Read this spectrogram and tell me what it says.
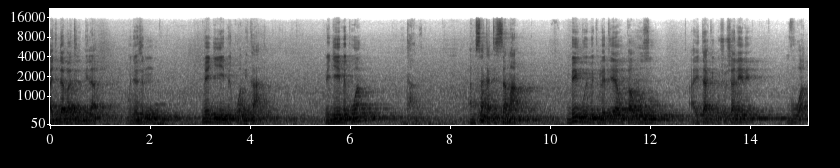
ajdabatil bilad, Mwenyezi Mungu, hii imekuwa mikana, miji imekuwa. Amsakati samaa mbingu imetuletea ukauzu, haitaki kushusha nini? Mvua.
